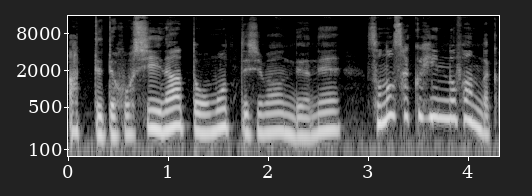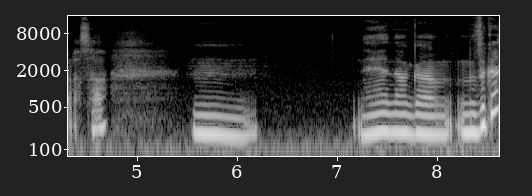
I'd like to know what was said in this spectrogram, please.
合っててほしいなと思ってしまうんだよね。その作品のファンだからさ。うん。ねなんか難しいんだけどね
